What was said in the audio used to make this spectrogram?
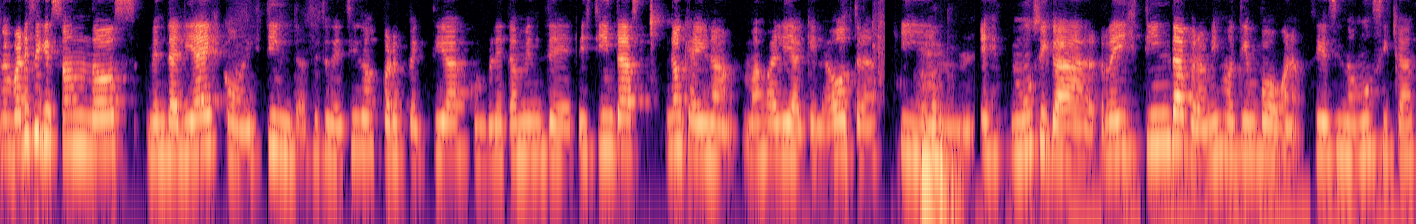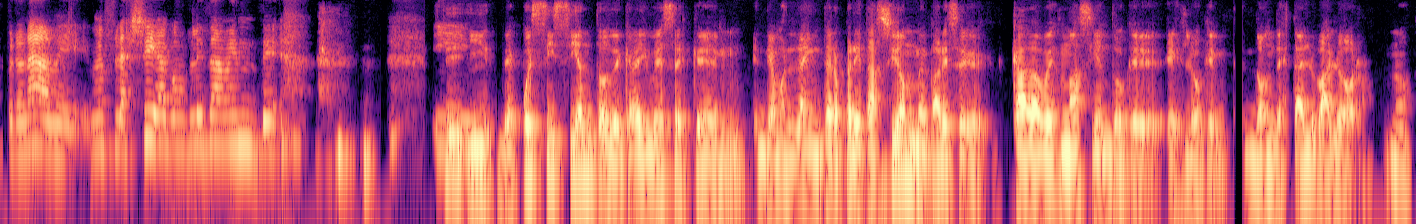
me parece que son dos mentalidades como distintas, esto que decís, dos perspectivas completamente distintas, no que hay una más válida que la otra. Y es música re distinta pero al mismo tiempo, bueno, sigue siendo música, pero nada, me, me flashea completamente. y después sí siento de que hay veces que, digamos, la interpretación me parece cada vez más siento que es lo que, donde está el valor, ¿no?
